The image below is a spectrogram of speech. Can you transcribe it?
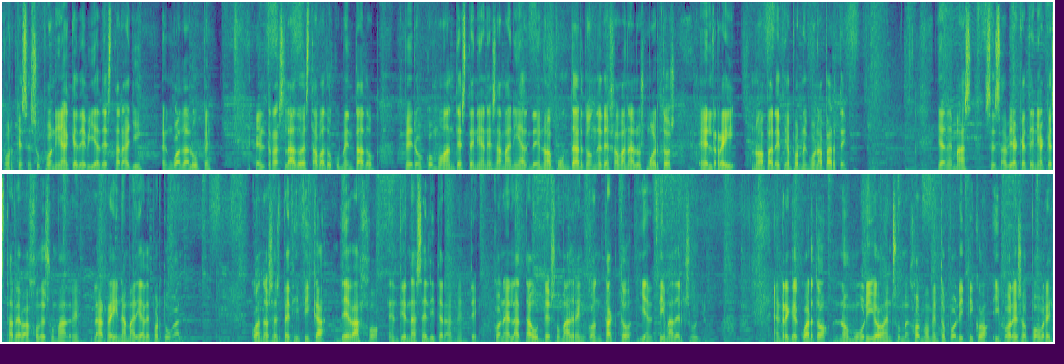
porque se suponía que debía de estar allí, en Guadalupe. El traslado estaba documentado, pero como antes tenían esa manía de no apuntar dónde dejaban a los muertos, el rey no aparecía por ninguna parte. Y además se sabía que tenía que estar debajo de su madre, la reina María de Portugal. Cuando se especifica debajo, entiéndase literalmente, con el ataúd de su madre en contacto y encima del suyo. Enrique IV no murió en su mejor momento político y por eso, pobre,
